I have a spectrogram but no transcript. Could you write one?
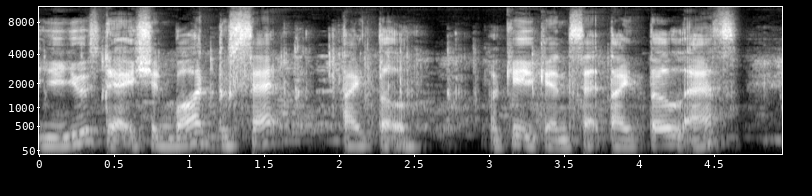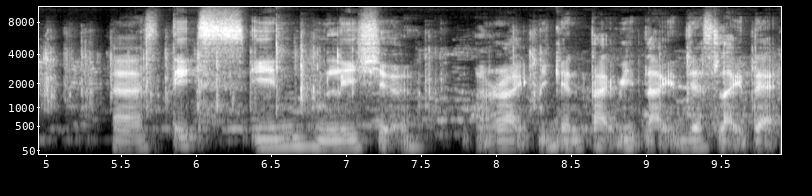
you use the action bar to set title. Okay, you can set title as uh, states in Malaysia. Alright, you can type it like just like that.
